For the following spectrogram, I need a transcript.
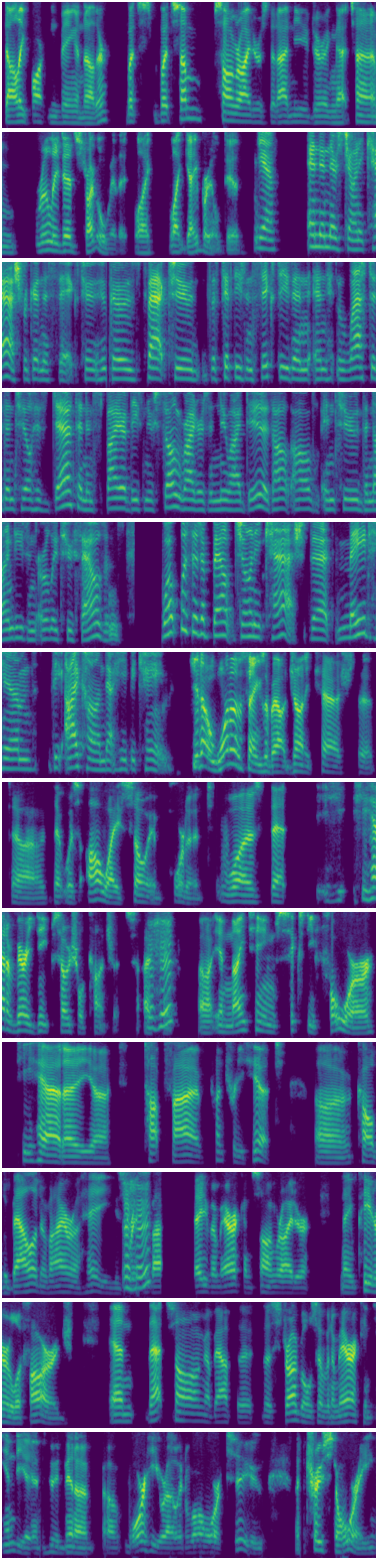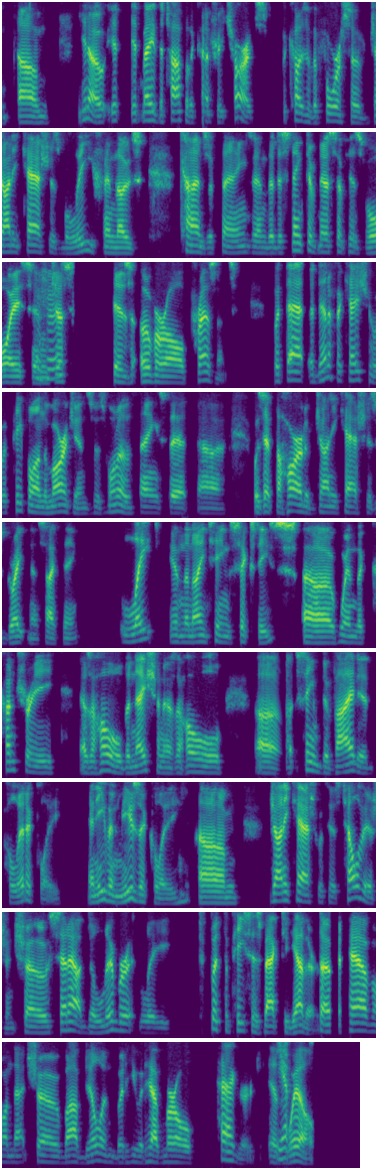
Dolly Parton being another. But but some songwriters that I knew during that time really did struggle with it, like like Gabriel did. Yeah. And then there's Johnny Cash, for goodness sakes, who, who goes back to the 50s and 60s and, and lasted until his death and inspired these new songwriters and new ideas all, all into the 90s and early 2000s. What was it about Johnny Cash that made him the icon that he became? You know, one of the things about Johnny Cash that uh, that was always so important was that he, he had a very deep social conscience. I mm-hmm. think uh, in 1964, he had a uh, top five country hit uh, called The Ballad of Ira Hayes, mm-hmm. written by a Native American songwriter named Peter LaFarge. And that song about the, the struggles of an American Indian who had been a, a war hero in World War II, a true story, um, you know, it, it made the top of the country charts because of the force of Johnny Cash's belief in those kinds of things and the distinctiveness of his voice and mm-hmm. just his overall presence. But that identification with people on the margins was one of the things that uh, was at the heart of Johnny Cash's greatness, I think. Late in the 1960s, uh, when the country as a whole, the nation as a whole, uh, seemed divided politically and even musically, um, Johnny Cash, with his television show, set out deliberately to put the pieces back together. So would have on that show Bob Dylan, but he would have Merle Haggard as yep. well.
